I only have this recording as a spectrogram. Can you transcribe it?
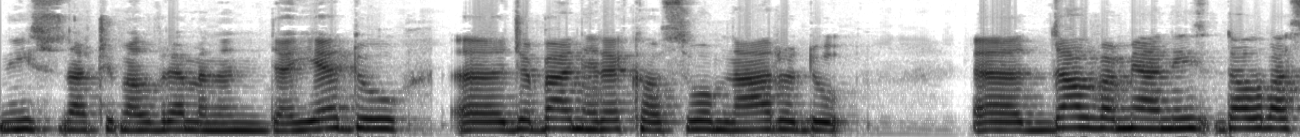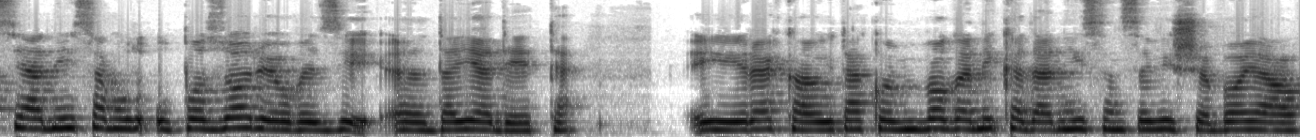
nisu znači imali vremena da jedu. E, Džaban je rekao svom narodu e, da, li vam ja, da li vas ja nisam upozorio u vezi e, da jedete? I rekao i tako mi Boga nikada nisam se više bojao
